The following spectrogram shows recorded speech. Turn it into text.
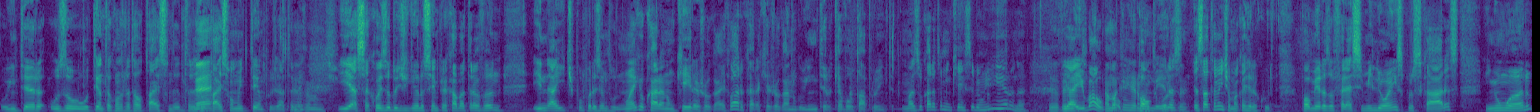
O Inter usa o, tenta contratar o Tyson, tenta trazer É. o Tyson há muito tempo já também. Exatamente. E essa coisa do dinheiro sempre acaba travando. E aí, tipo, por exemplo, não é que o cara não queira jogar. É claro que o cara quer jogar no Inter, quer voltar pro Inter. Mas o cara também quer receber um dinheiro, né? Exatamente. E aí, bom, é uma carreira Palmeiras. muito curta. Exatamente, é uma carreira curta. Palmeiras oferece milhões pros caras em um ano.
